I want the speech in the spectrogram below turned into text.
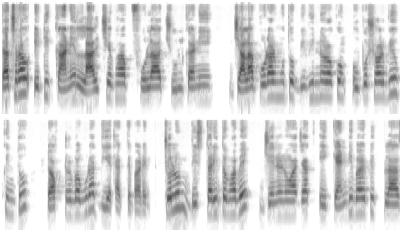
তাছাড়াও এটি কানের লালচে ভাব, ফোলা, চুলকানি, জ্বালা পোড়ার মতো বিভিন্ন রকম উপসর্গেও কিন্তু ডক্টর বাবুরা দিয়ে থাকতে পারেন। চলুন বিস্তারিতভাবে জেনে নেওয়া যাক এই ক্যান্ডিবায়োটিক প্লাস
